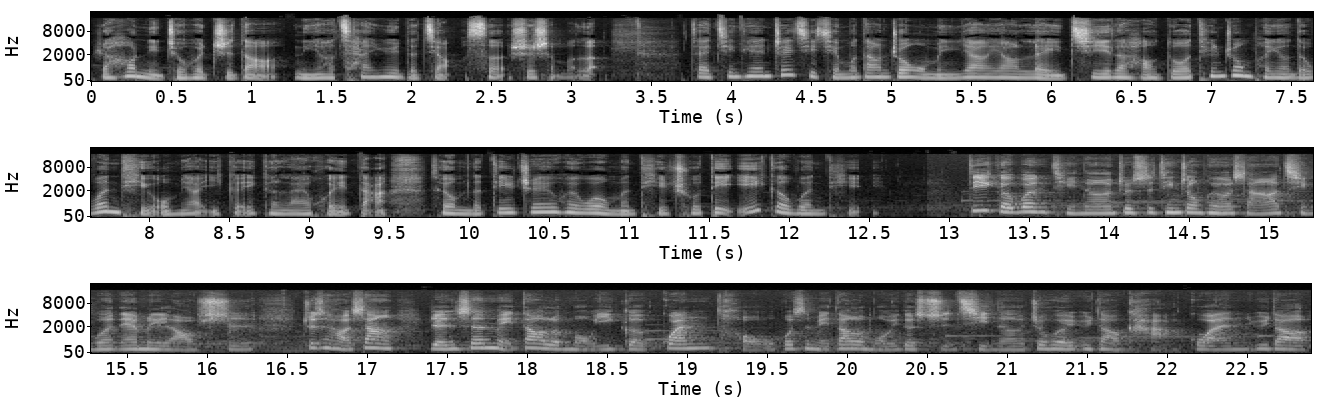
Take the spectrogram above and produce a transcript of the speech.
然后你就会知道你要参与的角色是什么了。在今天这期节目当中，我们一样要累积了好多听众朋友的问题，我们要一个一个来回答。所以我们的 DJ 会为我们提出第一个问题。第一个问题呢，就是听众朋友想要请问 Emily 老师，就是好像人生每到了某一个关头，或是每到了某一个时期呢，就会遇到卡关，遇到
